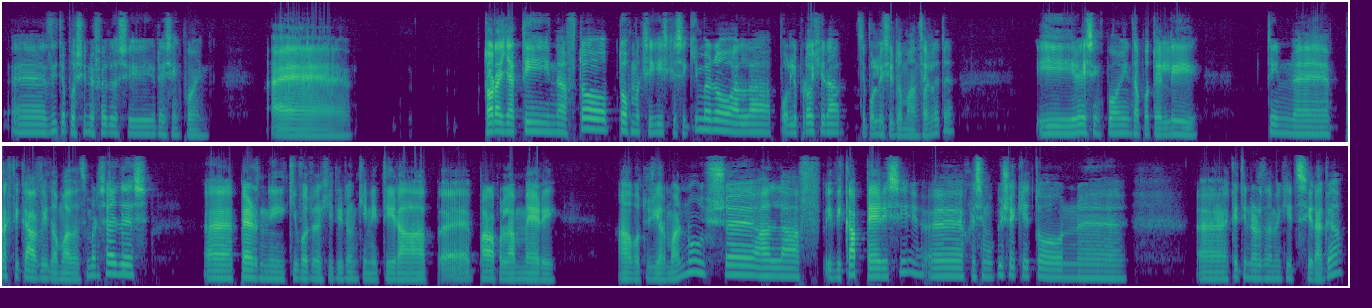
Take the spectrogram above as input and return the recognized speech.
ε, δείτε πώς είναι φέτος η Racing Point. Ε, τώρα γιατί είναι αυτό το έχουμε εξηγήσει και σε κείμενο αλλά πολύ πρόχειρα και πολύ σύντομα αν θέλετε. Η Racing Point αποτελεί την ε, πρακτικά β' ομάδα της Mercedes, ε, παίρνει κύβωτο ταχυτήτων κινητήρα ε, πάρα πολλά μέρη από τους Γερμανούς, ε, αλλά ειδικά πέρυσι ε, χρησιμοποίησε και, τον, και την αεροδυναμική της σύραγγα,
